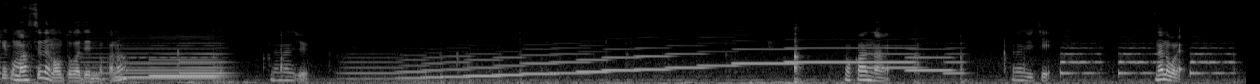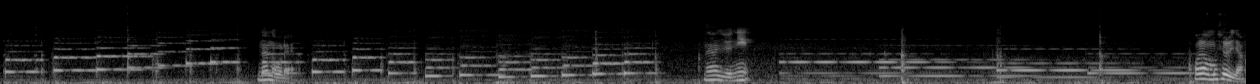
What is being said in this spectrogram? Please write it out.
結構まっすぐの音が出るのかな？70わかんない。71なんだこれ？なんだこれ？72これ面白いじゃん。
